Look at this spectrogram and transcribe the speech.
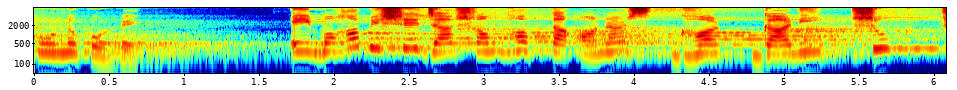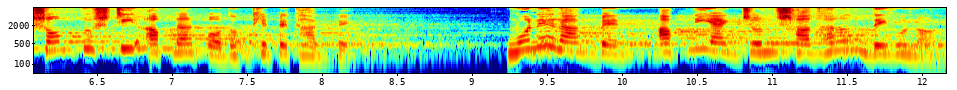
পূর্ণ করবে। এই মহাবিশ্বে যা সম্ভব তা অনার্স ঘর, গাড়ি, সুখ, সন্তুষ্টি আপনার পদক্ষেপে থাকবে। মনে রাখবেন, আপনি একজন সাধারণ দেহ নন।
